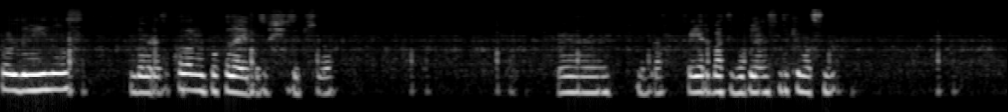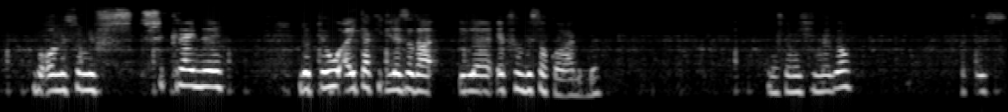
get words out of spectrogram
Fold minus. Dobra, zakładamy po kolei, bo coś się zepsuło. Yy, dobra, fajerbaty w ogóle nie są takie mocne. Bo one są już trzy krainy do tyłu, a i tak ile zada, ile, jak są wysoko jakby. Można mieć innego? A to jest,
